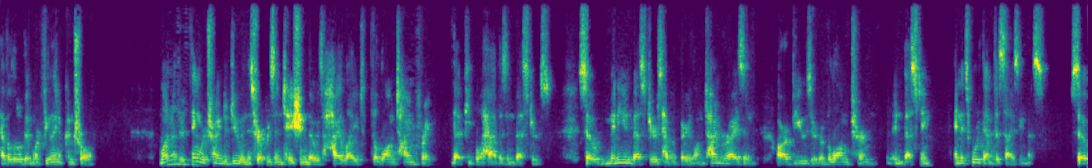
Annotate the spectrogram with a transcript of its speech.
have a little bit more feeling of control. One other thing we're trying to do in this representation, though, is highlight the long time frame that people have as investors. So many investors have a very long time horizon. Our views are of long term investing, and it's worth emphasizing this. So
